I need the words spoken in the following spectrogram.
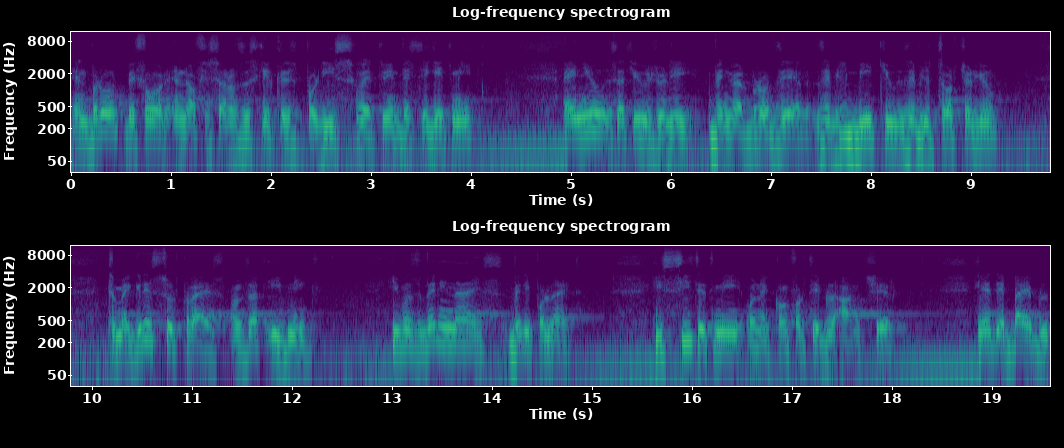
and brought before an officer of the secret police who had to investigate me. I knew that usually when you are brought there, they will beat you, they will torture you. To my great surprise, on that evening, he was very nice, very polite. He seated me on a comfortable armchair. He had a Bible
